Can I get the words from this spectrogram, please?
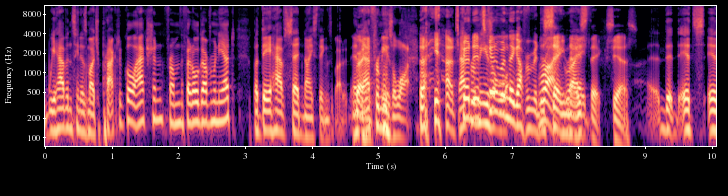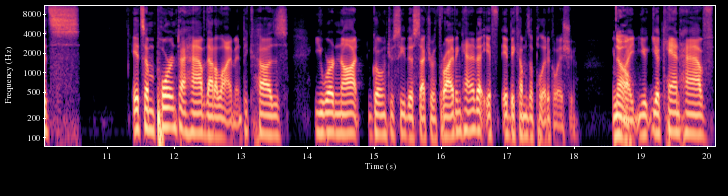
we haven't seen as much practical action from the federal government yet, but they have said nice things about it, and Right. that for me is a lot. yeah, it's That good. It's good when the government is Right, saying nice things. Yes. th- it's it's it's important to have that alignment because you are not going to see this sector thrive in Canada if it becomes a political issue. No. Right? You you can't have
